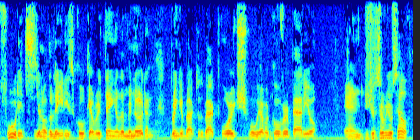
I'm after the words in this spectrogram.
food. It's you know the ladies cook everything in the minute and bring it back to the back porch where we have a covered patio, and you just serve yourself.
